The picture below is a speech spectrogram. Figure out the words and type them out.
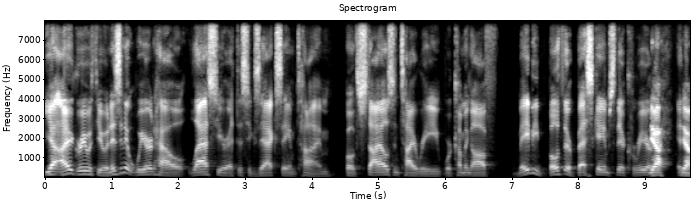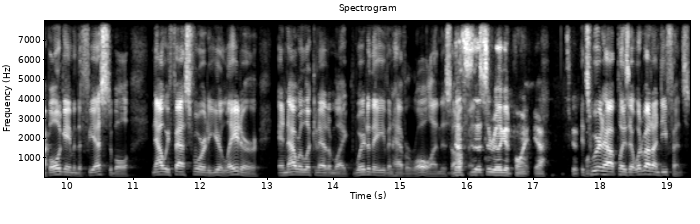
Yeah, I agree with you. And isn't it weird how last year at this exact same time, both Styles and Tyree were coming off maybe both their best games of their career yeah, in yeah. the bowl game and the Fiesta Bowl. Now we fast forward a year later, and now we're looking at them like, where do they even have a role on this that's, offense? That's a really good point. Yeah, that's good. It's point. weird how it plays out. What about on defense?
